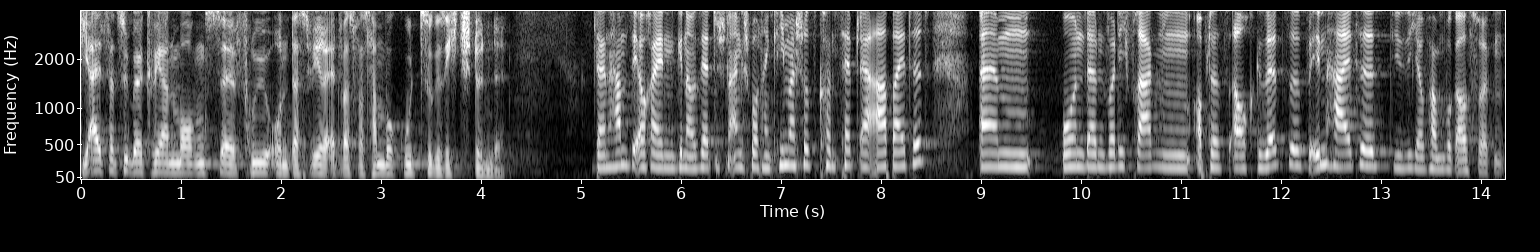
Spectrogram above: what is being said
die Alster zu überqueren morgens äh, früh und das wäre etwas, was Hamburg gut zu Gesicht stünde. Dann haben Sie auch ein, genau, Sie hatten schon angesprochen, ein Klimaschutzkonzept erarbeitet. Ähm, und dann wollte ich fragen, ob das auch Gesetze beinhaltet, die sich auf Hamburg auswirken.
